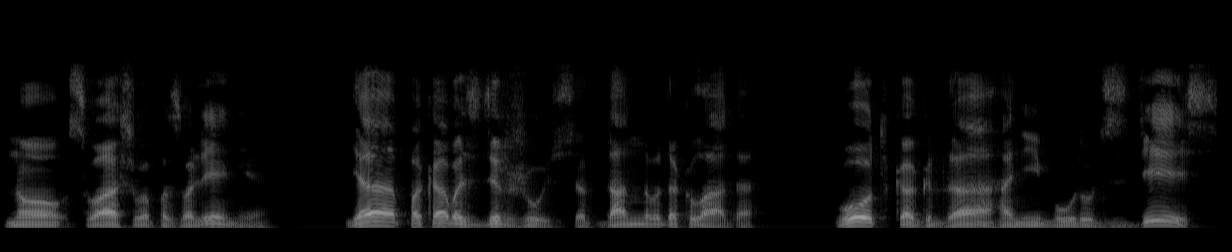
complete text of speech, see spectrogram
но, с вашего позволения, я пока воздержусь от данного доклада. Вот когда они будут здесь...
